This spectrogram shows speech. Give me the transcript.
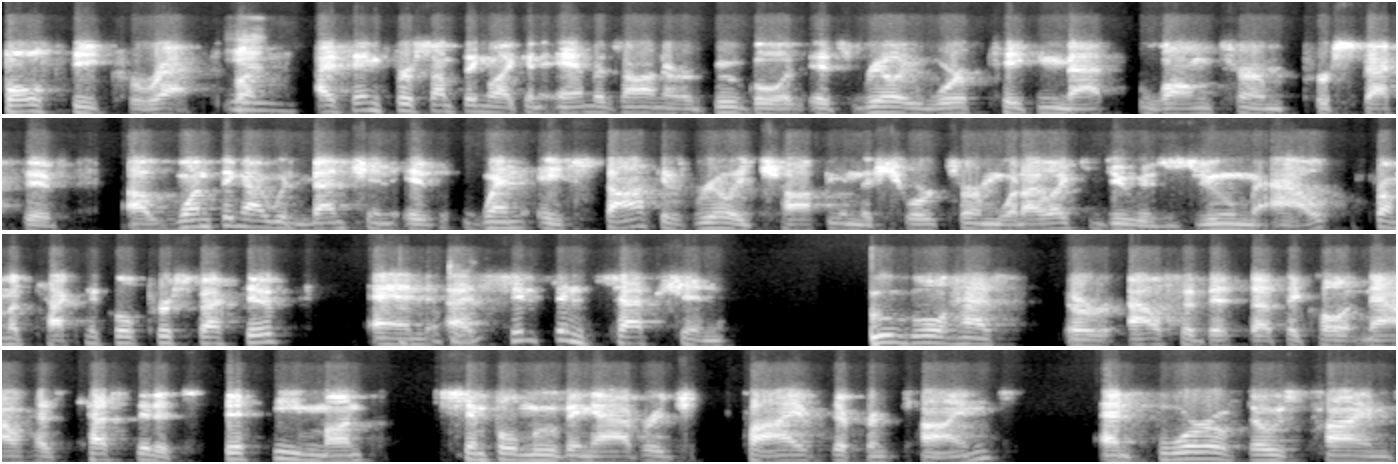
both be correct. Yeah. But I think for something like an Amazon or a Google, it's really worth taking that long term perspective. Uh, one thing I would mention is when a stock is really choppy in the short term, what I like to do is zoom out from a technical perspective. And uh, okay. uh, since inception, Google has, or Alphabet that they call it now, has tested its 50 month simple moving average five different times, and four of those times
